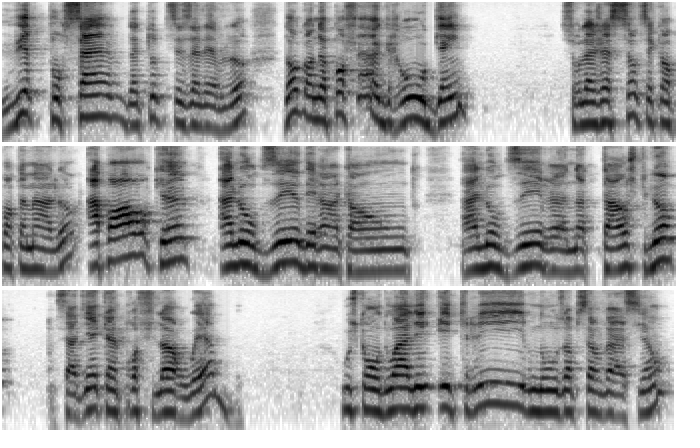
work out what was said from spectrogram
8% de tous ces élèves-là. Donc, on n'a pas fait un gros gain sur la gestion de ces comportements-là, à part que alourdir des rencontres, alourdir euh, notre tâche. Puis là, ça vient qu'un profileur web où ce qu'on doit aller écrire nos observations,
